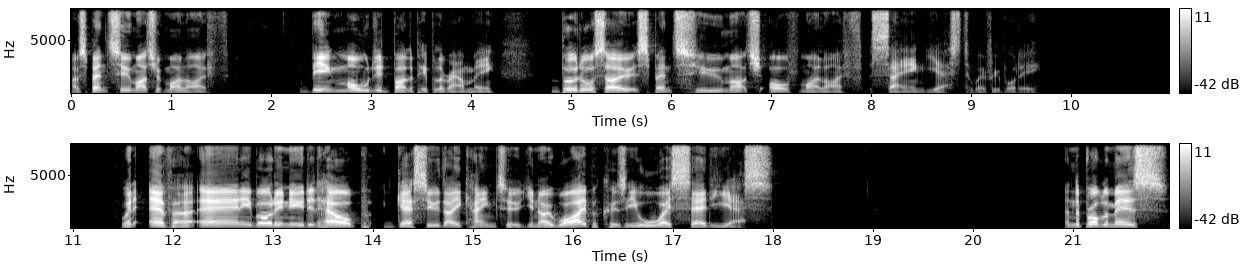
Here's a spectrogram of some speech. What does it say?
I've spent too much of my life being molded by the people around me, but also spent too much of my life saying yes to everybody. Whenever anybody needed help, guess who they came to? You know why? Because he always said yes. And the problem is,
